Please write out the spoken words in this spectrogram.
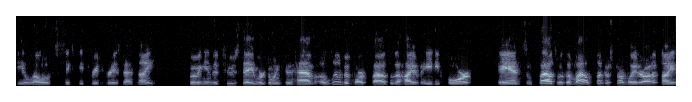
see a low of 63 degrees that night. Moving into Tuesday, we're going to have a little bit more clouds with a high of 84 and some clouds with a mild thunderstorm later on at night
